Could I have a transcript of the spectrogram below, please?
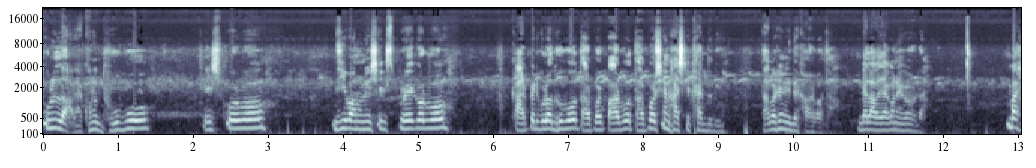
তুললাম এখনও ধুবো শেষ করব, জীবাণু নিষেক স্প্রে করব। কার্পেটগুলো ধুবো, তারপর পারব, তারপর সে হাঁসকে খাদ্য দেবো। তারপর সে নিতে খাওয়ার কথা। বেলা বাজে এখন এগারোটা। বাই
